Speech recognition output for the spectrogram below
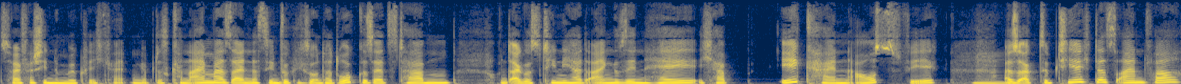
zwei verschiedene Möglichkeiten gibt. Es kann einmal sein, dass sie ihn wirklich so unter Druck gesetzt haben und Agostini hat eingesehen, hey, ich habe eh keinen Ausweg, mhm. also akzeptiere ich das einfach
